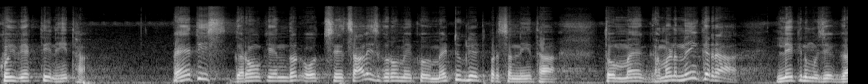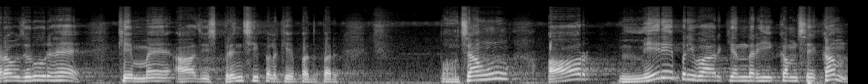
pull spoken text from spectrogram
कोई व्यक्ति नहीं था पैंतीस घरों के अंदर और से चालीस घरों में कोई मेट्रिकुलेट पर्सन नहीं था तो मैं घमंड नहीं कर रहा। लेकिन मुझे गर्व ज़रूर है कि मैं आज इस प्रिंसिपल के पद पर पहुँचा हूँ और मेरे परिवार के अंदर ही कम से कम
